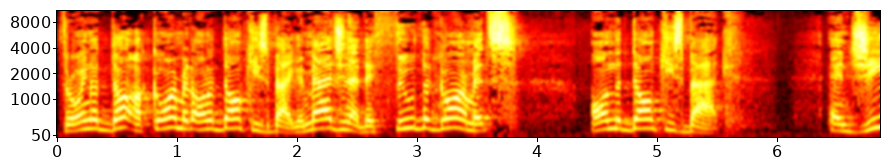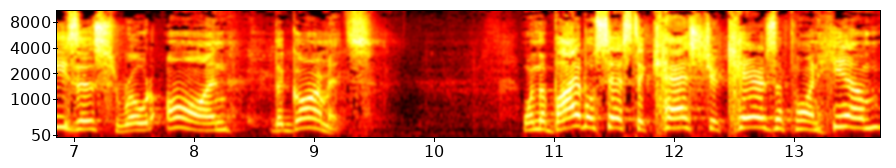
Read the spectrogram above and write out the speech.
Throwing a, a, garment on a donkey's back. Imagine that. They threw the garments on the donkey's back, and Jesus rode on the garments. When the Bible says to cast your cares upon Him,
